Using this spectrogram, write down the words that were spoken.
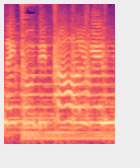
கர்த்தனை துதித்தால் என்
